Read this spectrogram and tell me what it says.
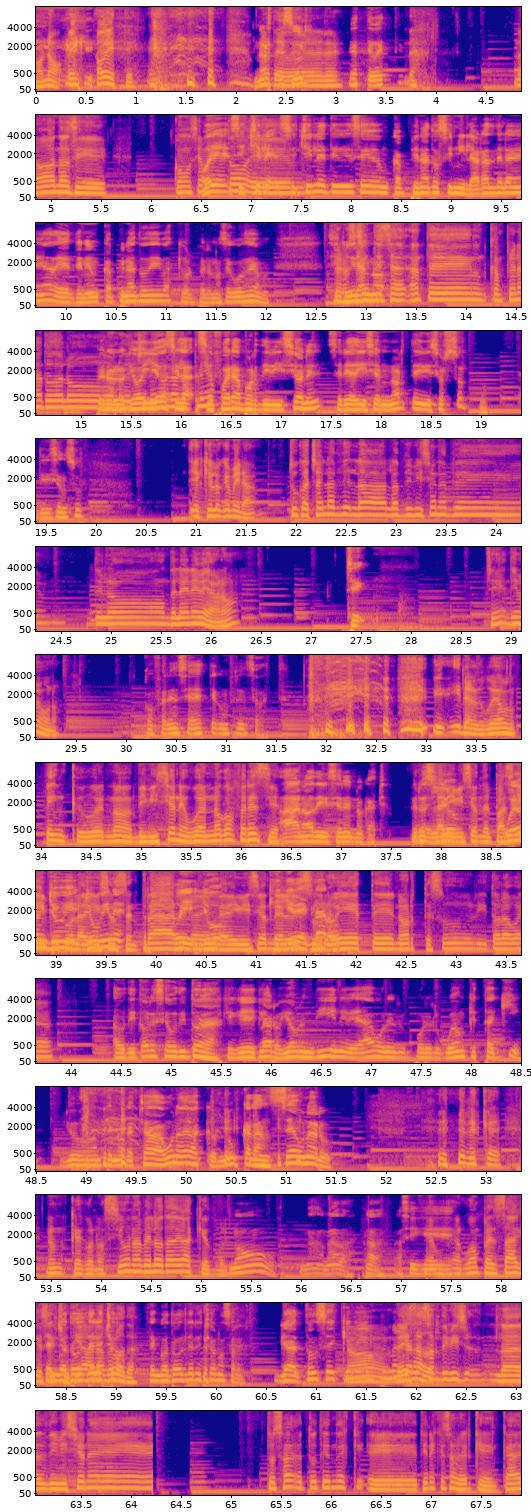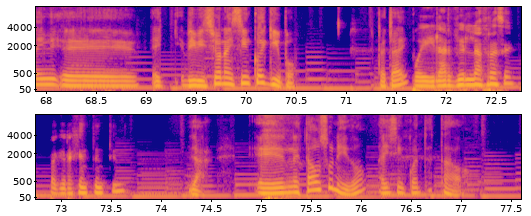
O no, es- oeste. Norte, sur, este, oeste. No, no, sí. ¿Cómo se llama Oye, esto? si Chile, Eh, si Chile tuviese un campeonato similar al de la NBA, debe tener un campeonato de básquetbol, pero no sé cómo se llama. Si pero si uno- antes, antes el campeonato de los. pero lo que voy yo, si, la- si fuera por divisiones, sería división norte y división sur. po. División sur. Es que lo que mira, ¿tú cachai las, di- la- las divisiones de, de, lo, de la NBA o no? Sí. Sí, dime uno. Conferencia este, conferencia oeste. Mira el weón penca, weón. No, divisiones, weón, no conferencia. Ah, no, divisiones no cacho. Pero si la yo- división del weón, Pacífico, yo la yo división vine- central, oye, la, división que del quede claro. suroeste, norte, sur y toda la weá. auditores y auditoras, que quede claro, yo aprendí NBA por el, por el weón que está aquí. Yo antes no cachaba una de básquetbol, nunca lancé a un aro. nunca, nunca conoció una pelota de básquetbol. No, nada, nada, nada. Así que. El, pensaba que se tengo todo, el choteaba la derecho, pelota. tengo todo el derecho a no saber. Ya, entonces, ¿quién es el No, primer de esas ganador? son divisio- las divisiones. Tú, sabes, tú tienes, que, eh, tienes que saber que en cada eh, división hay cinco equipos. ¿Cachai? ¿Puedes hilar bien la frase para que la gente entienda? Ya. En Estados Unidos hay 50 estados.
